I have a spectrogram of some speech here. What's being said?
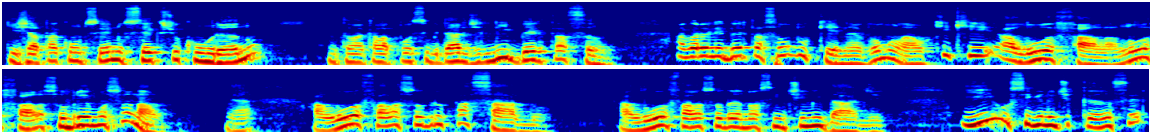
que já está acontecendo, o sexto com Urano, então aquela possibilidade de libertação. Agora, libertação do que? Né? Vamos lá, o que, que a Lua fala? A Lua fala sobre o emocional. Né? A Lua fala sobre o passado. A Lua fala sobre a nossa intimidade. E o signo de Câncer,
